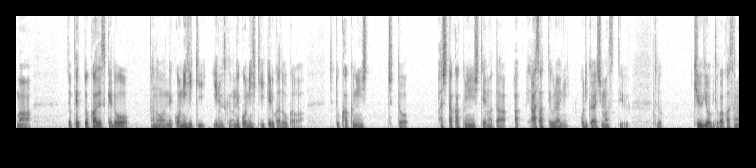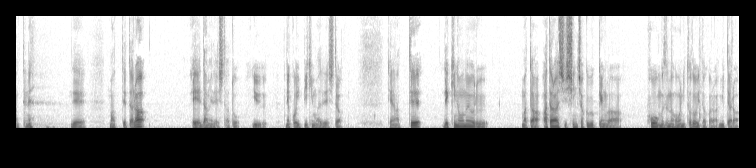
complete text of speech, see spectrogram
まあペット可ですけどあの猫2匹いるんですけど猫2匹いけるかどうかはちょっと確認しちょっと明日確認してまたあ明後日ぐらいに折り返しますっていうちょっと休業日とか重なってね。で待ってたらえー、ダメでしたという猫1匹まででした。ってなってで昨日の夜また新しい新着物件がホームズの方に届いたから見たら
